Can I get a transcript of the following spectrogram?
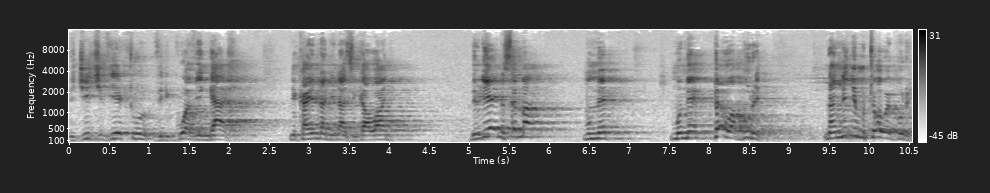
vijiji vyetu vilikuwa vingali, nikaenda ninazigawanya Biblia inasema mume mumepewa bure na ninyi mtowe bure.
